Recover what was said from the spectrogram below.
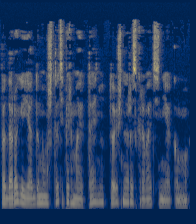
По дороге я думал, что теперь мою тайну точно раскрывать некому.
